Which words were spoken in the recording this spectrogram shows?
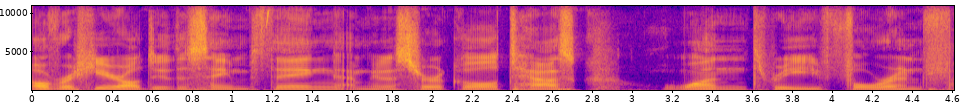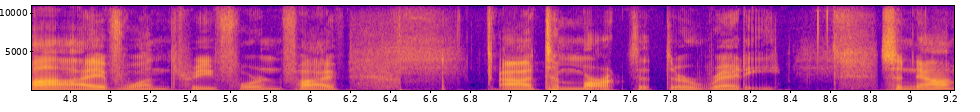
Over here, I'll do the same thing. I'm to circle task 1, 3, 4, and 5, 1, 3, 4, and 5, uh, to mark that they're ready. So now I'm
